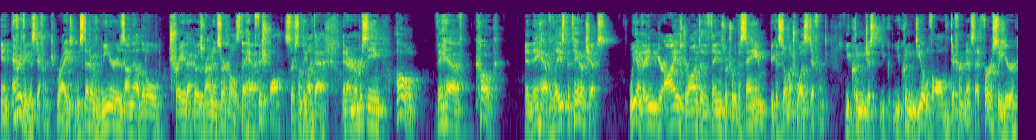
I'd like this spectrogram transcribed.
and everything is different, right? Instead of wieners on that little tray that goes round in circles, they have fish balls or something like that. And I remember seeing, oh, they have Coke and they have Lay's potato chips. We have the, your eye is drawn to the things which were the same because so much was different you couldn't just you, you couldn't deal with all the differentness at first so you're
